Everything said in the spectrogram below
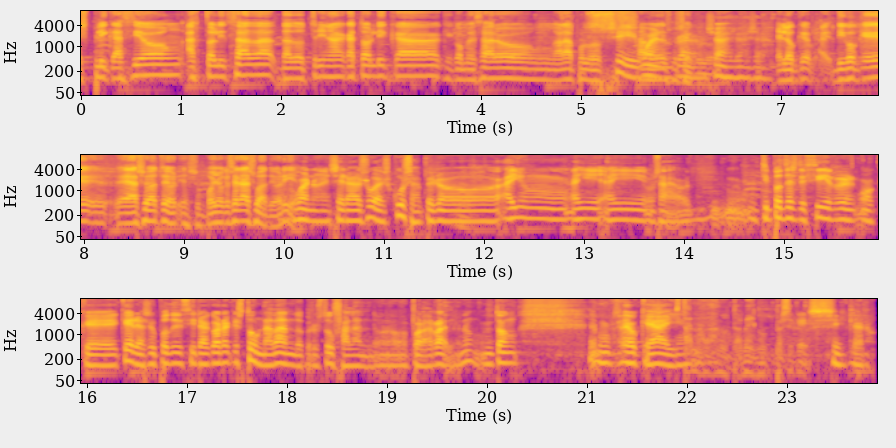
Explicación actualizada da doutrina católica que comezaron alá polos sí, sábados bueno, do claro, século. xa, xa, xa. É lo que digo que é a súa teoría, supoño que será a súa teoría. Bueno, será a súa excusa, pero hai un hai hai, o sea, ti podes decir o que queras, eu podo dicir agora que estou nadando, pero estou falando no, por a radio, non? Entón é o que hai. Está nadando tamén, pase que. Sí, claro.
